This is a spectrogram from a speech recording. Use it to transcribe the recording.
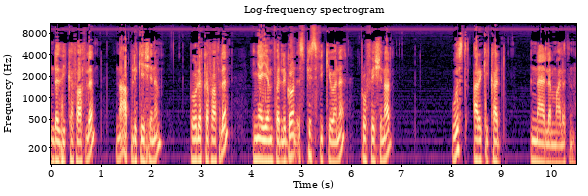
እንደዚህ ከፋፍለን እና application ም በሁለት ከፋፍለን እኛ የምንፈልገውን specific የሆነ ፕሮፌሽናል ውስጥ አርኪካድ እናያለን ማለት ነው።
